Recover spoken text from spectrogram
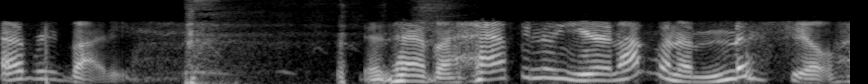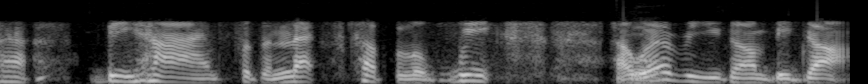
everybody and have a happy new year. And I'm going to miss you behind for the next couple of weeks, however you're going to be gone.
